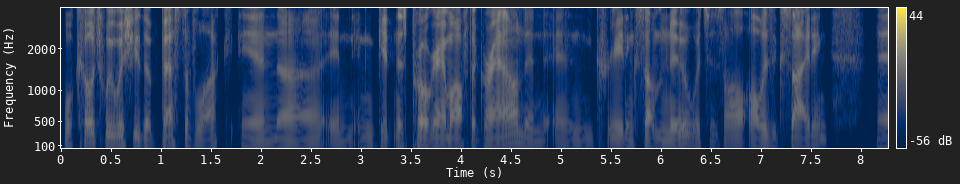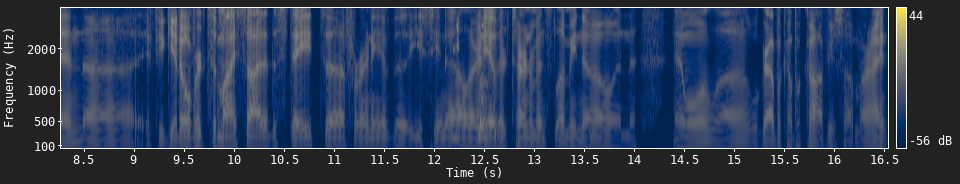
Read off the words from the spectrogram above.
Well, Coach, we wish you the best of luck in uh, in in getting this program off the ground and and creating something new, which is all, always exciting. And uh, if you get over to my side of the state uh, for any of the ECNL or any other tournaments, let me know and and we'll uh, we'll grab a cup of coffee or something. All right.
